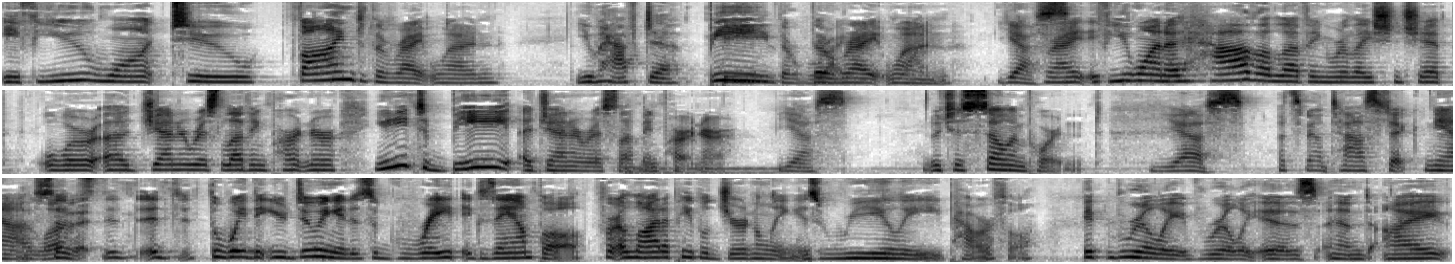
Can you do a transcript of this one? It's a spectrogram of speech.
If you want to find the right one, you have to be, the, right, one. Yes. Right? If you want to have a loving relationship or a generous, loving partner, you need to be a generous, loving partner, Yes. which is so important. Yes. That's fantastic. Yeah, I love so it. it's- it- the way that you're doing it is a great example. For a lot of people, journaling is really powerful. It really, really is. And I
